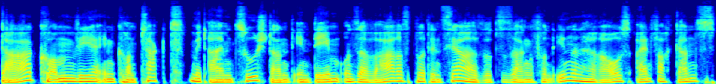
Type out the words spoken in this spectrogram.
Da kommen wir in Kontakt mit einem Zustand, in dem unser wahres Potenzial sozusagen von innen heraus einfach ganz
